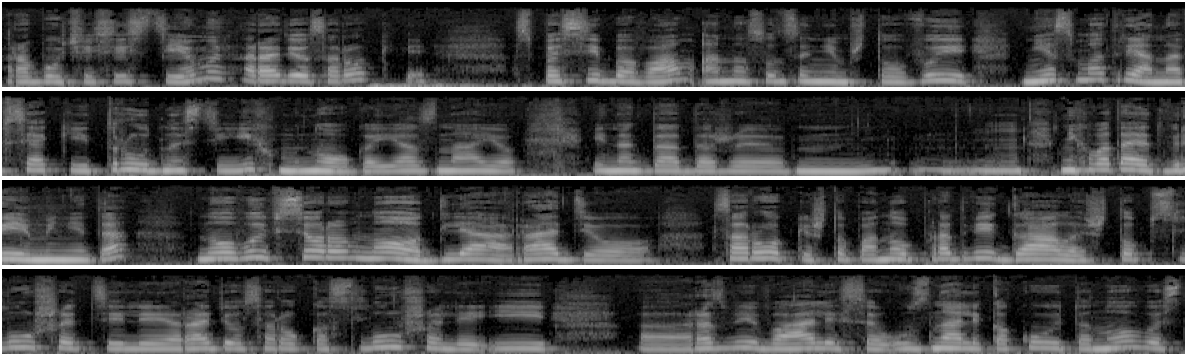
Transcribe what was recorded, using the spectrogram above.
рабочей системы радио Сороки, Спасибо вам, Анна Солнценим, что вы, несмотря на всякие трудности, их много, я знаю, иногда даже не хватает времени, да, но вы все равно для радио Сороки, чтобы оно продвигалось, чтобы слушатели радио Сорока слушали и э, развивались, узнали какую-то новость,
